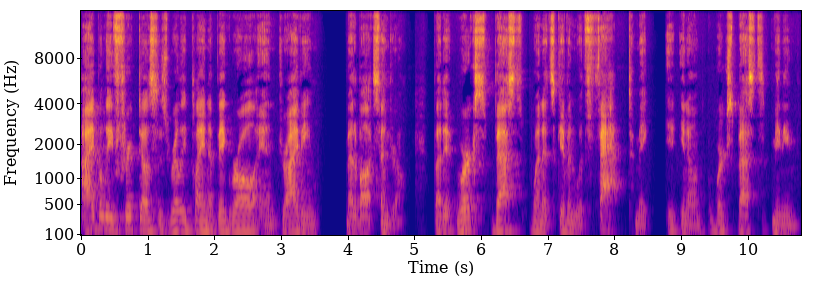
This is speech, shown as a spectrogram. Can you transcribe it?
I believe fructose is really playing a big role in driving metabolic syndrome, but it works best when it's given with fat to make you know works best, meaning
